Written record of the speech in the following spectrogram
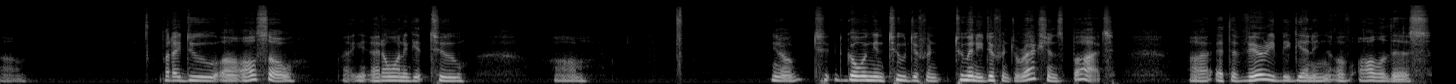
Um, but I do uh, also. I, I, don't want to get too. Um, you know, going in two different, too many different directions, but uh, at the very beginning of all of this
